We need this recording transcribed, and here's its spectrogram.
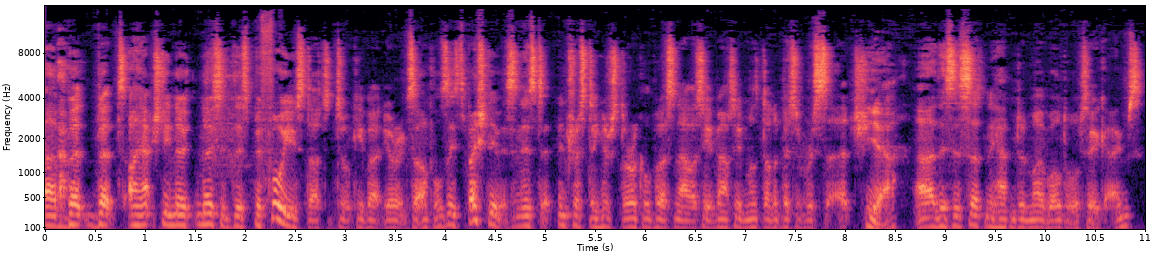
Uh, but but I actually no- noted this before you started talking about your examples, especially if it's an inst- interesting historical personality about him who's done a bit of research. Yeah. Uh, this has certainly happened in my World War II games.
